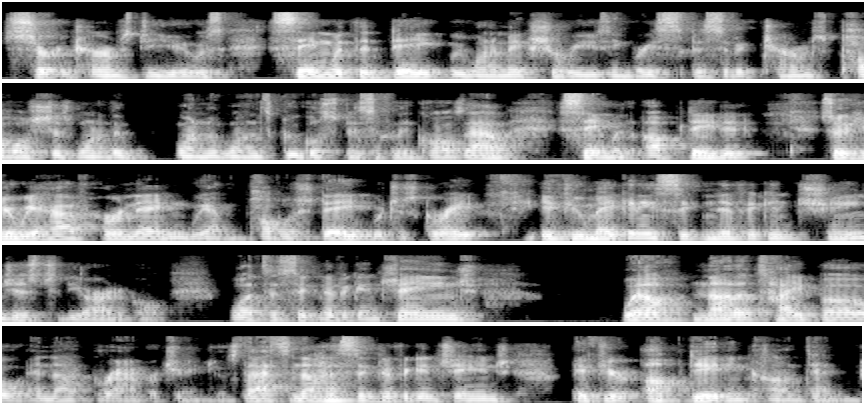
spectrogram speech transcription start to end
certain terms to use. Same with the date. We want to make sure we're using very specific terms. Published is one of the one of the ones Google specifically calls out. Same with updated. So here we have her name. We have a published date, which is great. If you make any significant changes changes to the article. What's a significant change? Well, not a typo and not grammar changes. That's not a significant change. If you're updating content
